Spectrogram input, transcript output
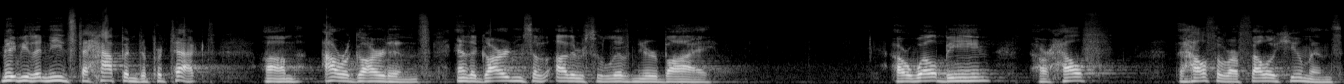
maybe that needs to happen to protect um, our gardens and the gardens of others who live nearby. Our well being, our health, the health of our fellow humans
